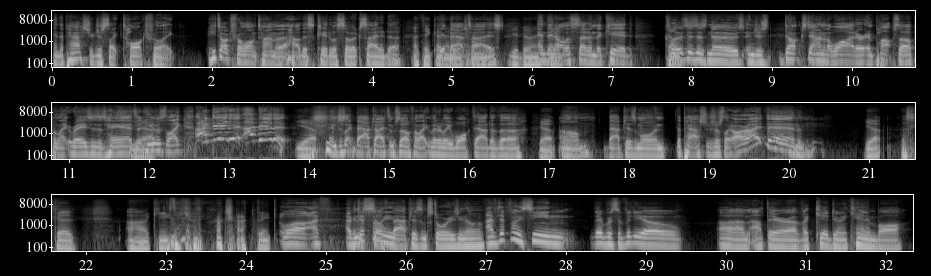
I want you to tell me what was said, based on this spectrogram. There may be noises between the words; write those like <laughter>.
and the pastor just like talked for like he talked for a long time about how this kid was so excited to I think get one baptized. You're doing, and then yeah. all of a sudden the kid closes his nose and just dunks down in the water and pops up and like raises his hands and Yeah. he was like, "I did it! I did it!" Yeah. <laughs> and just like baptized himself and like literally walked out of the Yep. um, baptismal and the pastor's just like, "All right then." Yep, that's good. Uh, can you think of? <laughs> I'm trying to think. Well, I've I've Any self definitely baptism stories you know of? I've definitely seen there was a video um, out there of a kid doing a cannonball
